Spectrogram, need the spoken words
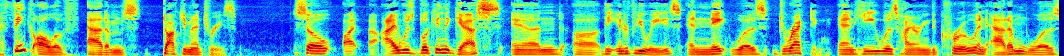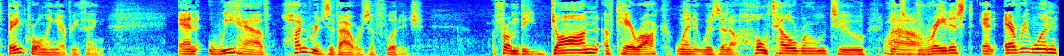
I think all of Adams' documentaries. So I, I was booking the guests and uh, the interviewees, and Nate was directing, and he was hiring the crew, and Adam was bankrolling everything. And we have hundreds of hours of footage from the dawn of K Rock when it was in a hotel room to Wow. its greatest, and everyone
